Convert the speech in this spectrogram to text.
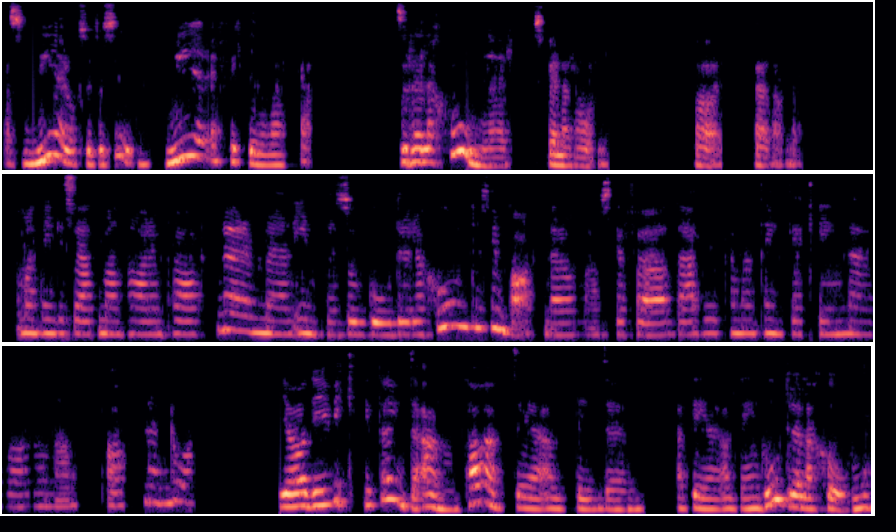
Alltså mer oxytocin, mer effektiva verkar. Så relationer spelar roll för födande. Om man tänker sig att man har en partner men inte en så god relation till sin partner om man ska föda. Hur kan man tänka kring närvaron av partnern då? Ja, det är viktigt att inte anta att det är alltid, att det är alltid en god relation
